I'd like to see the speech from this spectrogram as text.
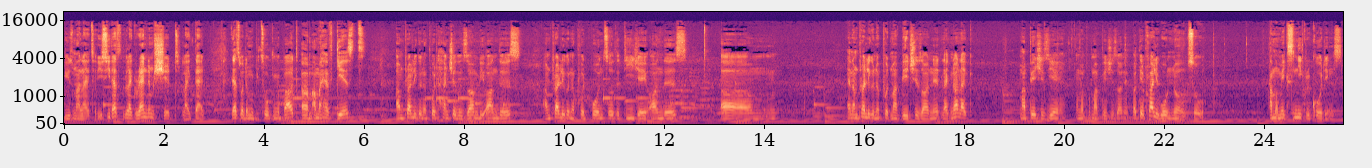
use my lighter. You see, that's like random shit like that. That's what I'm gonna be talking about. Um, I'm gonna have guests. I'm probably gonna put Hunter the Zombie on this. I'm probably gonna put Bonzo the DJ on this. Um, and I'm probably gonna put my bitches on it. Like not like my bitches, yeah. I'm gonna put my bitches on it, but they probably won't know. So I'm gonna make sneak recordings.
